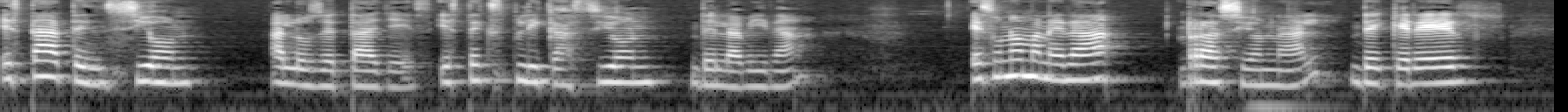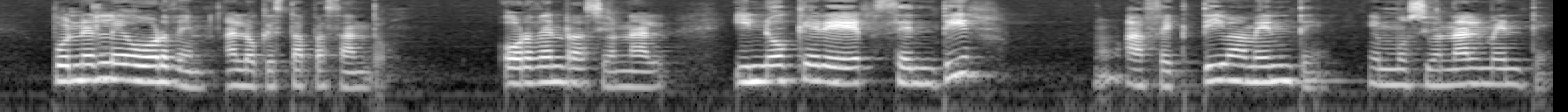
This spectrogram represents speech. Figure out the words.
esta atención a los detalles, esta explicación de la vida, es una manera racional de querer ponerle orden a lo que está pasando, orden racional, y no querer sentir afectivamente, emocionalmente.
